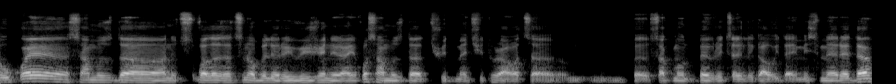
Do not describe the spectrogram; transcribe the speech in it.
უკვე 60 ანუ ყველაზე ცნობილი რივიჟენი რა იყო 77-ში თუ რაღაცა საკმაოდ ბევრი წელი გავიდა იმის მერე და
